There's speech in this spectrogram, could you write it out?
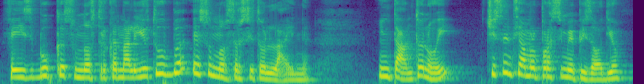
Facebook, sul nostro canale YouTube e sul nostro sito online. Intanto noi ci sentiamo al prossimo episodio.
